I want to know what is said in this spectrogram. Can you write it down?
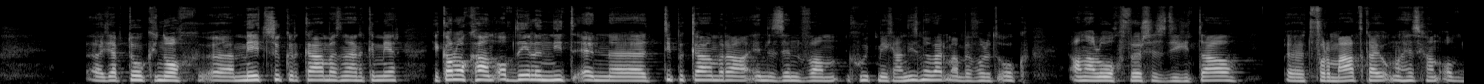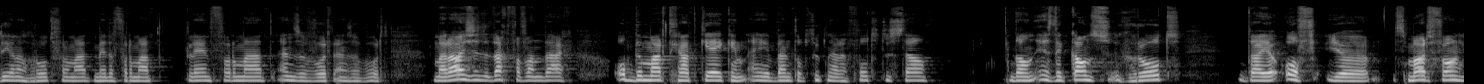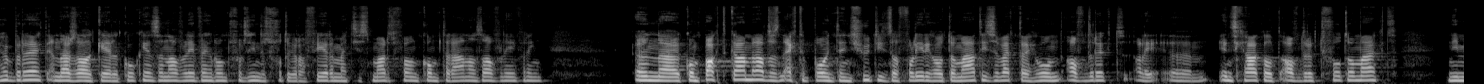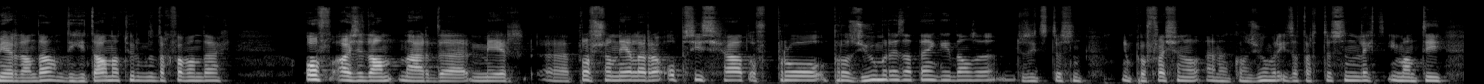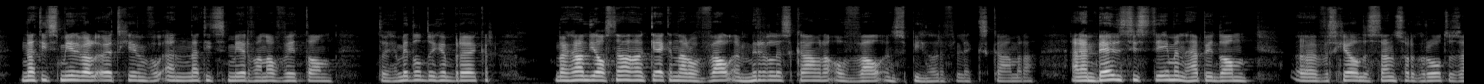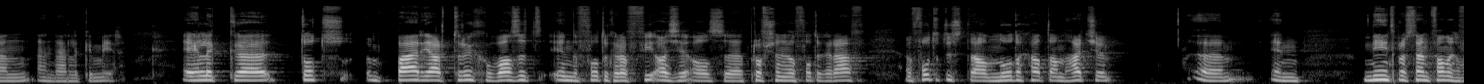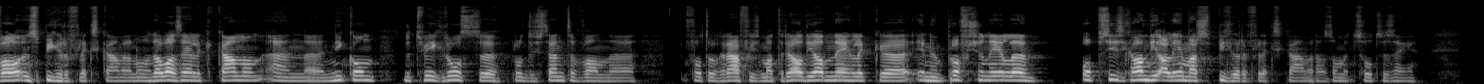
Uh, je hebt ook nog uh, meetzoekercamera's en dergelijke meer. Je kan ook gaan opdelen, niet in uh, type camera in de zin van goed mechanisme werkt, maar bijvoorbeeld ook analoog versus digitaal. het formaat kan je ook nog eens gaan opdelen, groot formaat, middenformaat, klein formaat, enzovoort, enzovoort. Maar als je de dag van vandaag op de markt gaat kijken en je bent op zoek naar een fototoestel, dan is de kans groot dat je of je smartphone gebruikt, en daar zal ik eigenlijk ook eens een aflevering rond voorzien, dus fotograferen met je smartphone komt eraan als aflevering. Een uh, compact camera, dat is een echte point-and-shoot, iets dat volledig automatisch werkt, dat gewoon afdrukt, allez, uh, inschakelt, afdrukt, foto maakt. Niet meer dan dat, digitaal natuurlijk de dag van vandaag. Of als je dan naar de meer uh, professionelere opties gaat, of pro, prosumer is dat denk ik dan ze. Dus iets tussen een professional en een consumer, iets dat daartussen ligt. Iemand die net iets meer wil uitgeven en net iets meer vanaf weet dan de gemiddelde gebruiker. Dan gaan die al snel gaan kijken naar ofwel een mirrorless camera ofwel een spiegelreflexcamera. En in beide systemen heb je dan uh, verschillende sensorgroottes en, en dergelijke meer. Eigenlijk uh, tot een paar jaar terug was het in de fotografie, als je als uh, professioneel fotograaf een fototoestel nodig had, dan had je um, in 90% van de gevallen een spiegelreflexcamera nodig. Dat was eigenlijk Canon en uh, Nikon, de twee grootste producenten van uh, fotografisch materiaal. Die hadden eigenlijk in hun professionele opties, gaan die alleen maar spiegelreflexcamera's, om het zo te zeggen.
